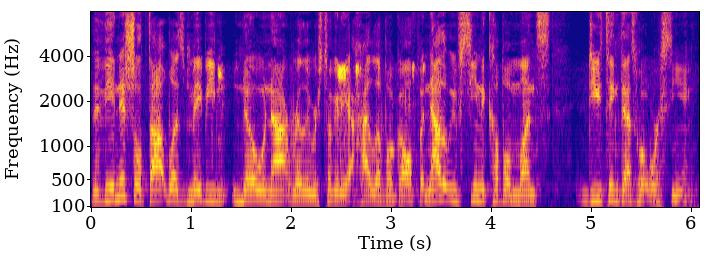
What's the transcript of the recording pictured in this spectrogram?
the, the initial thought was maybe no, not really. We're still going to get high level golf, but now that we've seen a couple months, do you think that's what we're seeing?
